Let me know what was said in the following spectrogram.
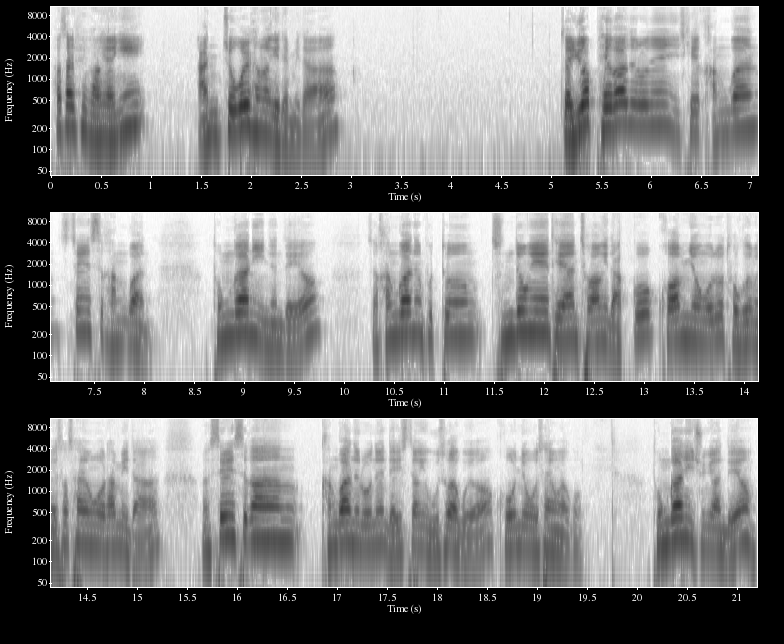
화살표 방향이 안쪽을 향하게 됩니다. 자, 유압 배관으로는 이렇게 강관, 스테인리스 강관, 동관이 있는데요. 자, 강관은 보통 진동에 대한 저항이 낮고 고압용으로 도금해서 사용을 합니다. 스테인리스 강, 강관으로는 내시성이 우수하고요. 고온용으로 사용하고. 동관이 중요한데요.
